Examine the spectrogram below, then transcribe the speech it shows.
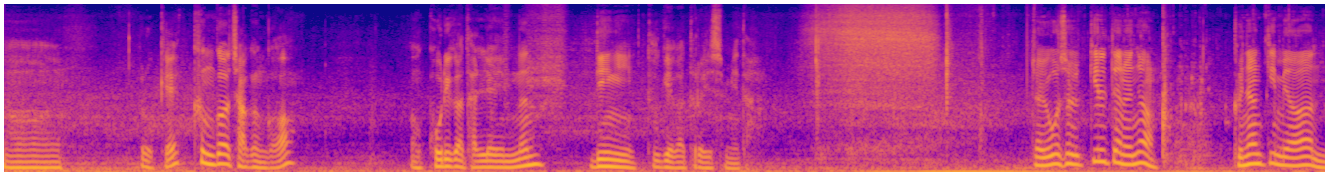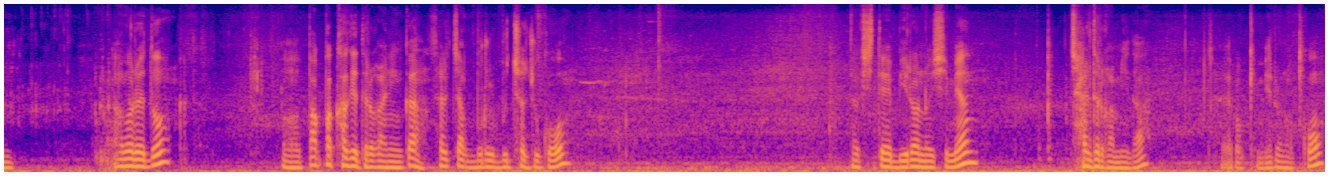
어, 이렇게 큰 거, 작은 거 어, 고리가 달려 있는 링이 두 개가 들어 있습니다. 자, 이것을 낄 때는요. 그냥 끼면 아무래도 어, 빡빡하게 들어가니까 살짝 물을 묻혀주고 낚시대에 밀어 넣으시면 잘 들어갑니다. 자, 이렇게 밀어 넣고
